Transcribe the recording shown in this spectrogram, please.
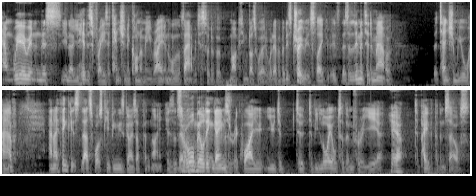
and we're in this, you know, you hear this phrase attention economy, right, and all of that, which is sort of a marketing buzzword or whatever, but it's true. It's like it's, there's a limited amount of attention we all have, and I think it's that's what's keeping these guys up at night is that they're So- all building games that require you, you to, to to be loyal to them for a year Yeah. to pay for themselves.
